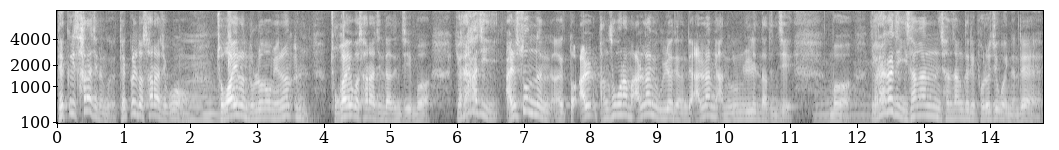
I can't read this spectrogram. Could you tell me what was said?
댓글이 사라지는 거예요. 댓글도 사라지고 음. 좋아요를 눌러놓으면은 좋아요가 사라진다든지 뭐 여러 가지 알 수 없는 아, 또 알, 방송을 하면 알람이 울려야 되는데 알람이 안 울린다든지 뭐 여러 가지 이상한 현상들이 벌어지고 있는데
